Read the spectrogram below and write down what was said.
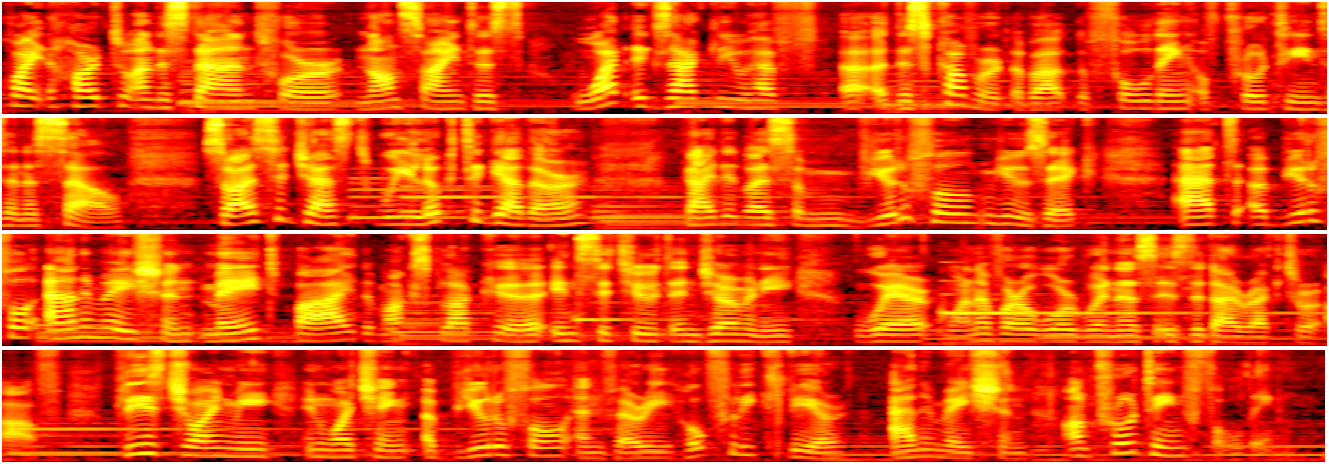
quite hard to understand for non-scientists what exactly you have uh, discovered about the folding of proteins in a cell. So I suggest we look together, guided by some beautiful music, at a beautiful animation made by the Max Planck uh, Institute in Germany, where one of our award winners is the director of. Please join me in watching a beautiful and very hopefully clear animation on protein folding.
